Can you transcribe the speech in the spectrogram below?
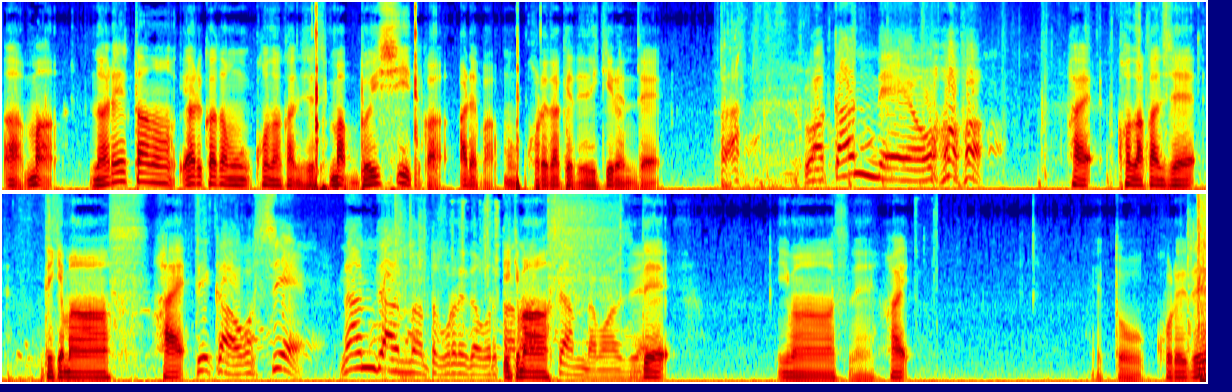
あ、まあ、ナレーターのやり方もこんな感じです。まあ VC とかあれば、もうこれだけでできるんで、わかんねえよはい、こんな感じでできます。はい。てか惜しいなんであんなところで俺いきますでで、いきますね。はい。えっと、これで、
